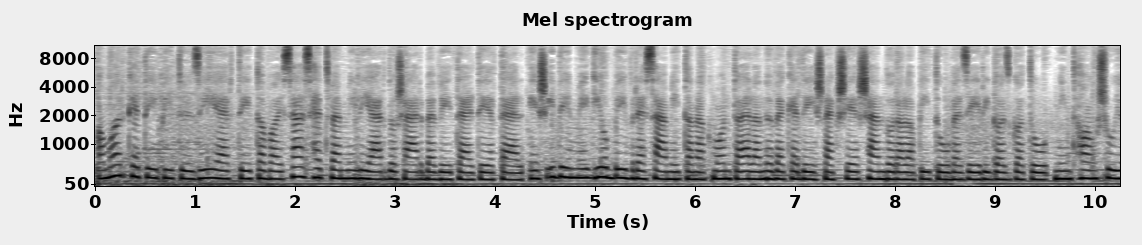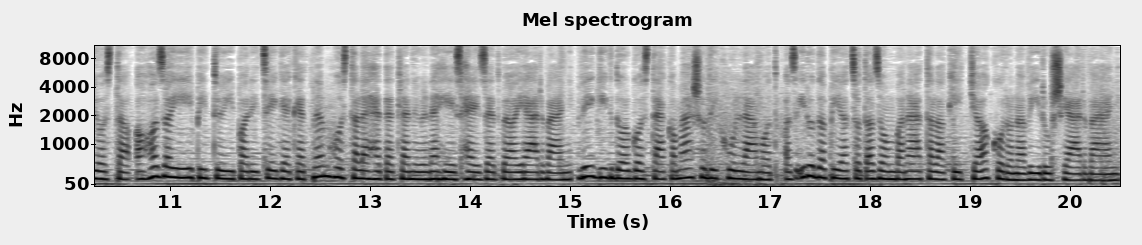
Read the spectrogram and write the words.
A marketépítő ZRT tavaly 170 milliárdos árbevételt ért el, és idén még jobb évre számítanak, mondta el a növekedésnek Sér Sándor alapító vezérigazgató, mint hangsúlyozta, a hazai építőipari cégeket nem hozta lehetetlenül nehéz helyzetbe a járvány, végig dolgozták a második hullámot, az irodapiacot azonban átalakítja a koronavírus járvány.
